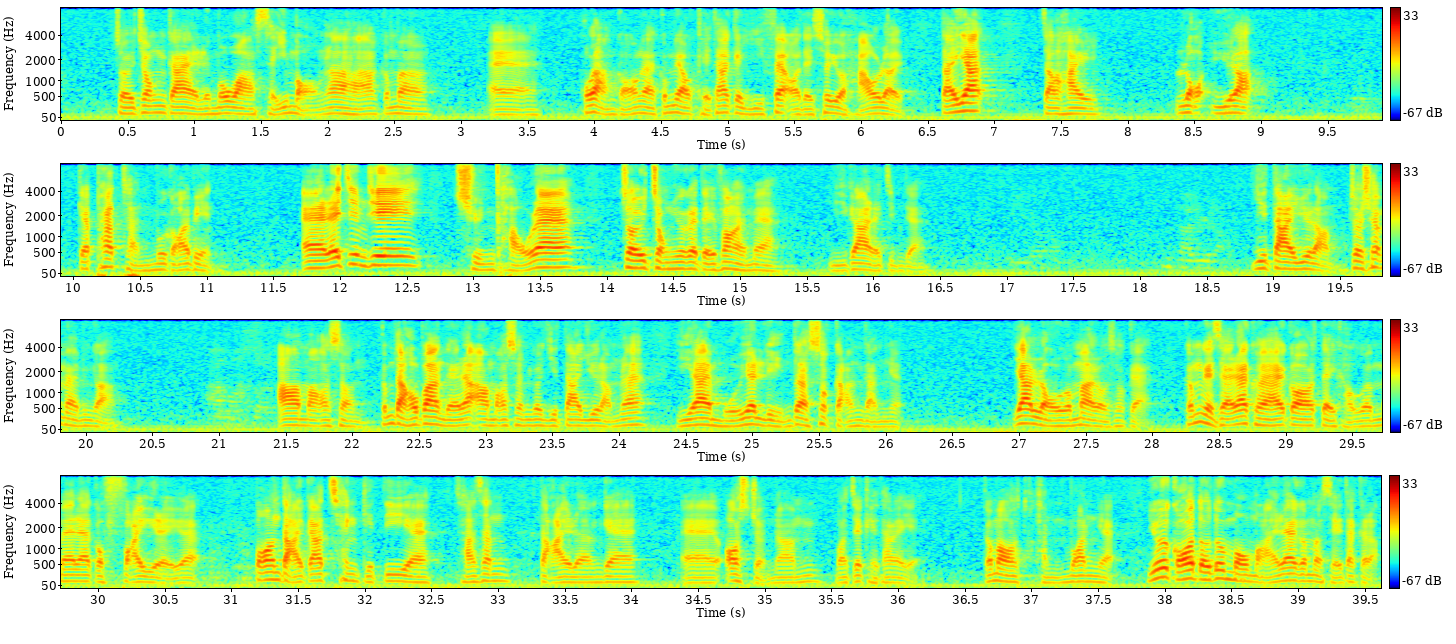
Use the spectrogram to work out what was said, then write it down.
最終梗係你冇話死亡啦嚇，咁啊誒好難講嘅。咁有其他嘅 effect 我哋需要考慮。第一就係落雨啦。嘅 pattern 會改變。誒、你知唔知全球咧最重要嘅地方係咩啊？而家你知唔知啊？熱帶雨林最出名係邊個？亞馬遜。咁但係好幫人哋咧，亞馬遜個熱帶雨林咧，而家係每一年都係縮減緊嘅，一路咁喺度縮嘅。咁其實咧，佢係一個地球嘅咩咧？一個肺嚟嘅，幫大家清潔啲嘢，產生大量嘅誒、oxygen 啊咁或者其他嘅嘢。咁啊恆溫嘅。如果嗰度都冇埋咧，咁啊死得㗎啦。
